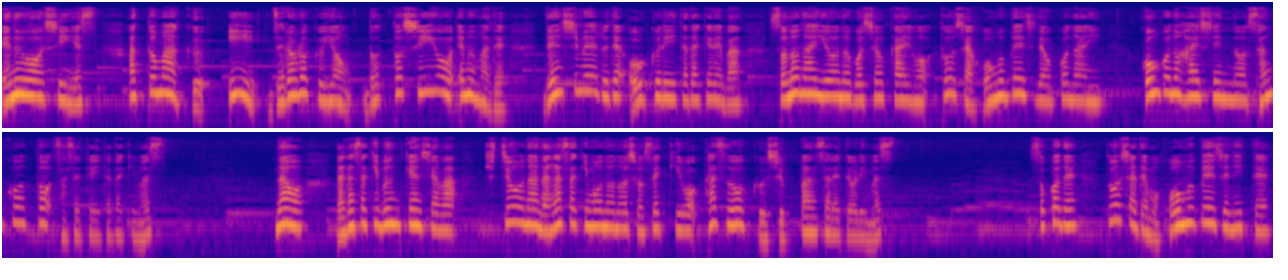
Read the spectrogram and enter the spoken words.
nocs.e064.com まで電子メールでお送りいただければ、その内容のご紹介を当社ホームページで行い、今後の配信の参考とさせていただきます。なお、長崎文献社は貴重な長崎ものの書籍を数多く出版されております。そこで当社でもホームページにて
